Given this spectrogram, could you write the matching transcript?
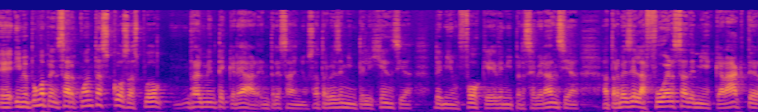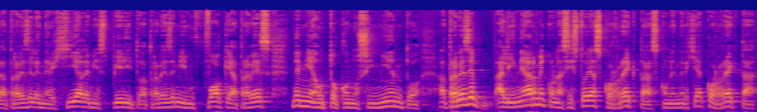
Eh, y me pongo a pensar cuántas cosas puedo realmente crear en tres años a través de mi inteligencia, de mi enfoque, de mi perseverancia, a través de la fuerza de mi carácter, a través de la energía de mi espíritu, a través de mi enfoque, a través de mi autoconocimiento, a través de alinearme con las historias correctas, con la energía correcta,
